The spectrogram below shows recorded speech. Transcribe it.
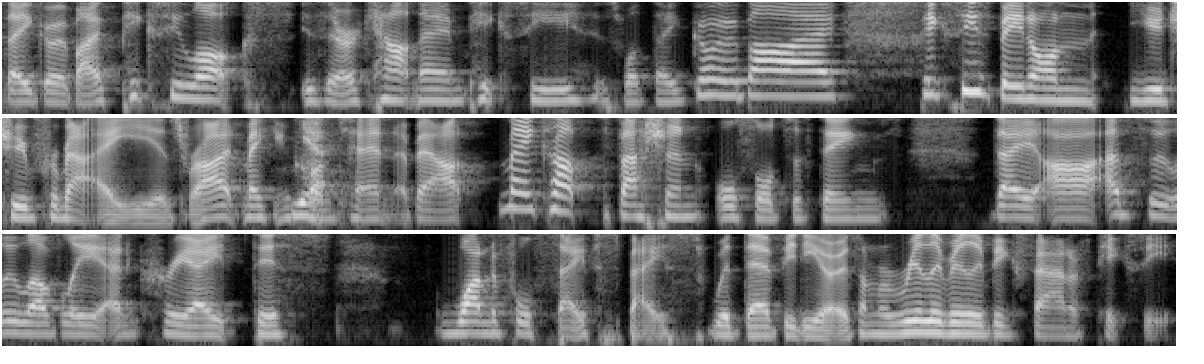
they go by Pixielocks. Is their account name? Pixie is what they go by. Pixie's been on YouTube for about eight years, right? Making Yeah. content about makeup, fashion, all sorts of things. They are absolutely lovely and create this wonderful safe space with their videos. I'm a really, really big fan of Pixie.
